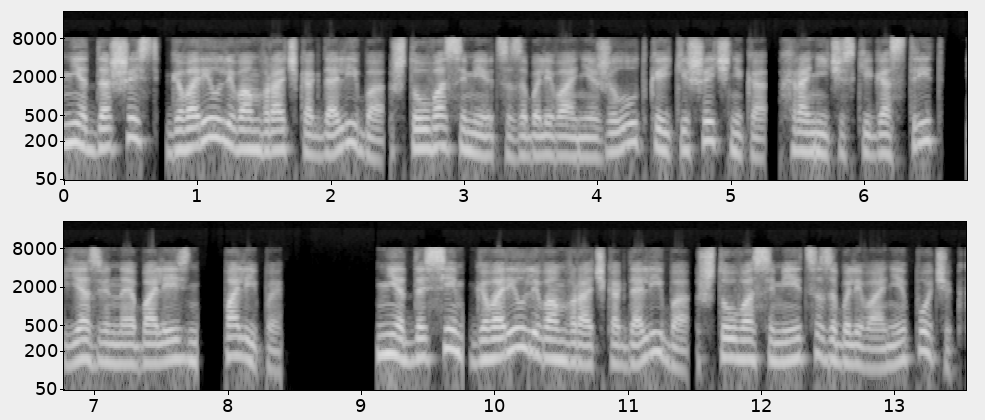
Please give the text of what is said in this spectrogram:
Нет до 6. Говорил ли вам врач когда-либо, что у вас имеются заболевания желудка и кишечника, хронический гастрит, язвенная болезнь, полипы? Нет до 7. Говорил ли вам врач когда-либо, что у вас имеется заболевание почек?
